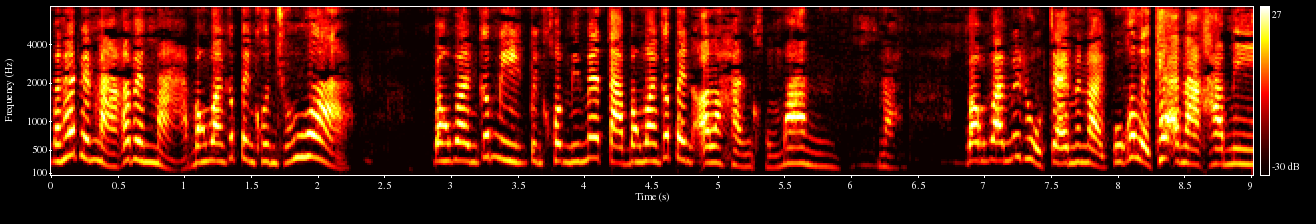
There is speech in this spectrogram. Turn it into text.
มันให้เป็นหมาก็เป็นหมา บางวันก็เป็นคนชั่ว บางวันก็มีเป็นคนมีเมตตา บางวันก็เป็นอรหันต์ของมันเนาะบางวันไม่ถูกใจมันหน่อยกูก็เลยแค่อนาคามี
